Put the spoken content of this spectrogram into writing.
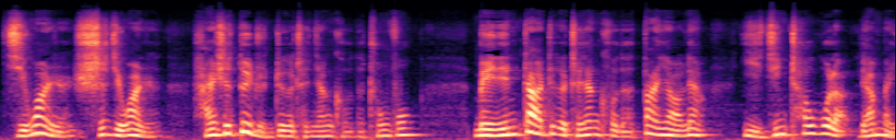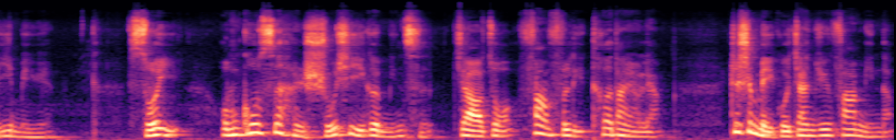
几万人、十几万人还是对准这个城墙口的冲锋。每年炸这个城墙口的弹药量已经超过了两百亿美元，所以我们公司很熟悉一个名词，叫做范弗里特弹药量，这是美国将军发明的。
